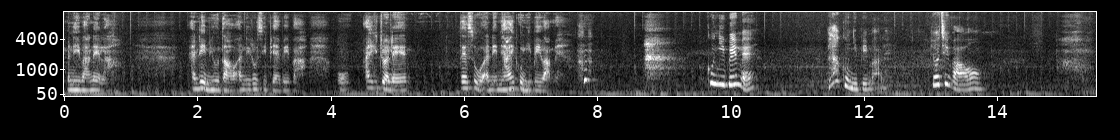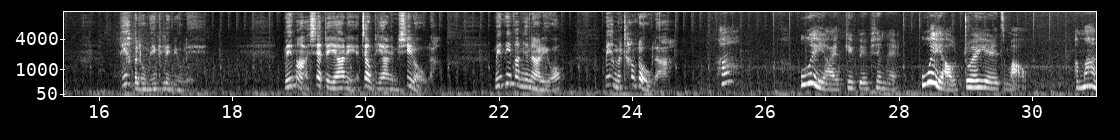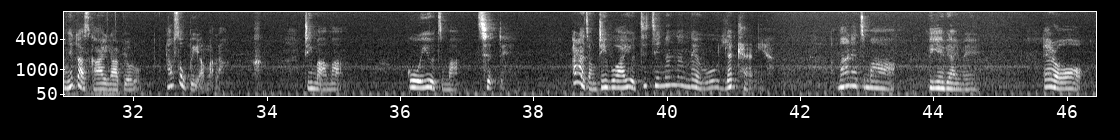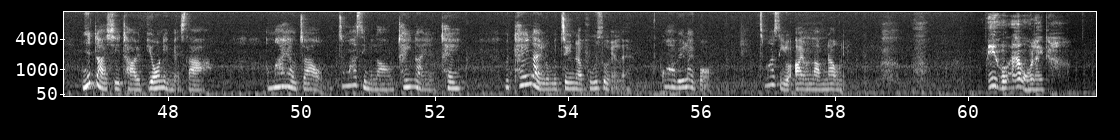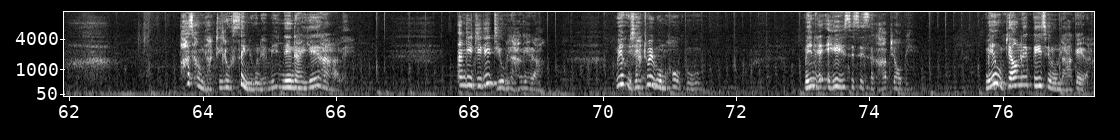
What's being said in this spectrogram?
မနေပါနဲ့လားအန်တီမျိုးသားကိုအန်တီတို့စီပြန်ပေးပါဟိုအဲ့ဒီအတွက်လည်းသဲဆူကိုအန်တီအများကြီးကူညီပေးပါမယ်ကူညီပေးမယ်ဘယ်လောက်ကူညီပေးမှာလဲပြောကြည့်ပါဦးမင်းကဘယ်လိုမင်းကလေးမျိုးလဲ မင်းမှာအဆက်တရားတွေအကြောက်တရားတွေမရှိတော့ဘူးလားမင်းမိမမျက်နှာတွေရောမင်းကမထောက်တော့ဘူးလားဟာဦးဝေရာရဲ့ကီပင်ဖြစ်နေဦးဝေရာကိုတွဲရဲတဲ့ကျမကိုအမမေတ္တာစကားကြီးလာပြောလို့နောက်ဆုတ်ပေးရမှာလားဒီမှာအမကိုကြီးကိုကျမချစ်တယ်အဲ့ဒါကြောင့်ဒီဘွားကြီးကိုကြည်ကြည်နက်နက်နဲ့ကိုလက်ခံနေရအမနဲ့ကျမမရေပြိုင်ပဲအဲ့တော့မေတ္တာရှိထားပြီးပြောနေမယ်စား အမယောက်ျားကိုကျမစီမလောင်ထိန်းနိုင်ရင်ထိန်းမထိန်နိုင်လို့မကျေနပ်ဘူးဆိုရင်လဲကွာပေးလိုက်ပေါ့ကျမစီတော့အာယုံလာမနောက်နဲ့မင်းဟိုအံ့ဩလိုက်တာဘာကြောင့်များဒီလိုစိတ်မျိုးနဲ့မင်းနေနိုင်ရဲရတာလဲအန်တီဒီနေ့ဒီကိုလာခဲ့တာမင်းကိုရန်တွေ့ဖို့မဟုတ်ဘူးမင်းနဲ့အေးအေးစစ်စစ်စကားပြောပြီးမင်းကိုပြောင်းလဲပေးချင်လို့လာခဲ့တာ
